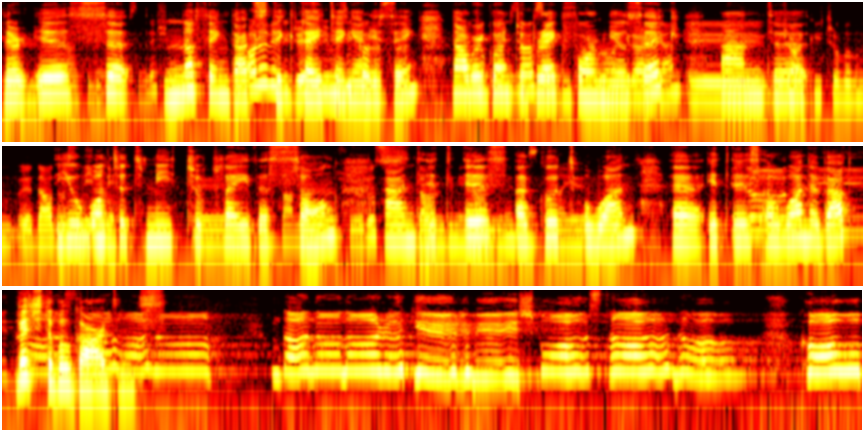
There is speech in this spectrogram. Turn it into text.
There is uh, nothing that's dictating anything. Now we're going to break for music. E, and, uh, şarkıyı çalalım. Daha doğrusu You wanted me to play this song, and it is a good one. Uh, it is a one about vegetable gardens. Danalar girmiş bostana Kov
